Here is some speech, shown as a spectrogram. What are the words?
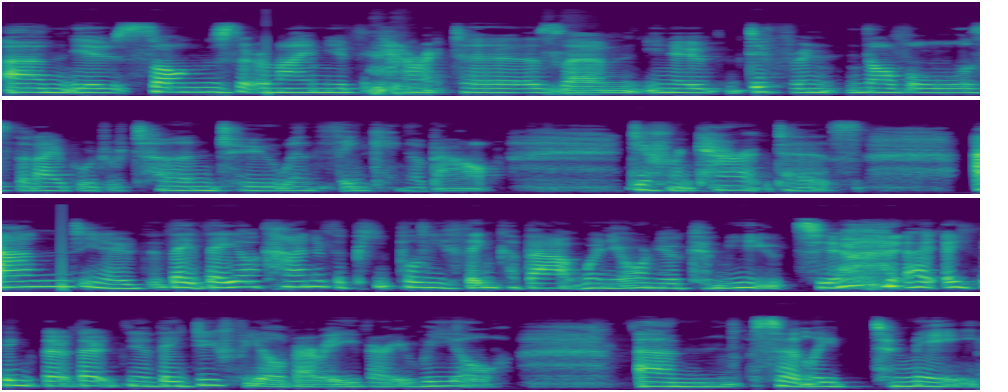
um, you know, songs that remind me of the characters, um, you know, different novels that I would return to when thinking about different characters. And you know they, they are kind of the people you think about when you're on your commute. You know, I, I think that you know, they do feel very very real, um, certainly to me.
